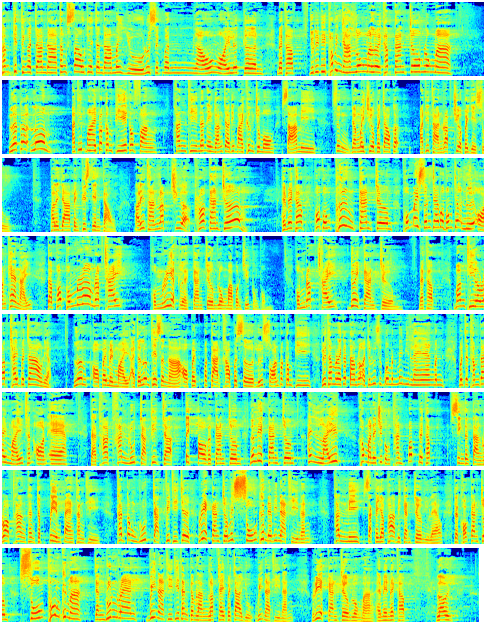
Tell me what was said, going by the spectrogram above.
ทั้งคิดถึงอาจารย์ดา ทั้งเศร้าที่อาจารย์ดาไม่อยู่ รู้สึกมันเหงาหงอยเหลือเกินนะครับ อยู่ดีๆพระวิญญาณลงมาเลยครับ การเจิมลงมา แล้วก็เริ่มอธิบายพระคัมภีร์ให้เขาฟัง ทันทีนั้นเองหลังจากอธิบายครึ่งชั่วโมง สามี ซึ่งยังไม่เชื่อพระเจ้าก็อธิษฐานรับเชื่อพระเยซู ภรรยาเป็นคริสเตียนเก่า อธิษฐานรับเชื่อ เพราะการเจิมเห็นไหมครับ เพราะผมพึ่งการเจิม ผมไม่สนใจว่าผมจะเหนื่อยอ่อนแค่ไหน แต่พอผมเริ่มรับใช้ ผมเรียกเลยการเจิมลงมาบนชีวิตของผม ผมรับใช้ด้วยการเจิมนะครับ บางทีเรารับใช้พระเจ้าเนี่ย เริ่มออกไปใหม่ ๆ อาจจะเริ่มเทศนาออกไปประกาศข่าวประเสริฐ หรือสอนพระคัมภีร์ หรือทำอะไรก็ตามเราอาจจะรู้สึกว่ามันไม่มีแรงมันมันจะทำได้ไหมฉันอ่อนแอ แต่ถ้าท่านรู้จักที่จะติดต่อกับการเจิม และเรียกการเจิมให้ไหลเข้ามาในชีวิตของท่านป๊บเลยครับ สิ่งต่างๆ รอบข้างท่านจะเปลี่ยนแปลงทันที ท่านต้องรู้จักวิธีจอเรียกการเจิมให้สูงขึ้นในวินาทีนั้น ท่านมีศักยภาพมีการเจิมอยู่แล้ว แต่ขอการเจิมสูงพุ่งขึ้นมา อย่างรุนแรงวินาทีที่ท่านกำลังรับใช้พระเจ้าอยู่วินาทีนั้น เรียกการเจิมลงมาเอเมนไหมครับ เรา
